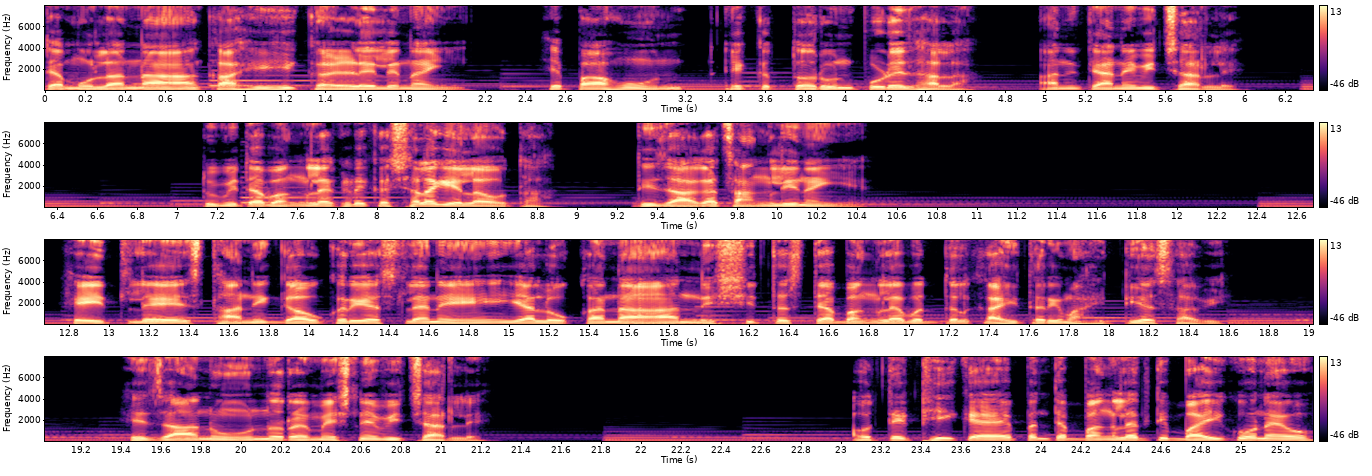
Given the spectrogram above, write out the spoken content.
त्या मुलांना काहीही कळलेले नाही. हे पाहून एक तरुण पुढे झाला आणि त्याने विचारले तुम्ही त्या बंगल्याकडे कशाला गेला होता? ती जागा चांगली नाहीये. हे इथले स्थानिक गावकरी असल्याने या लोकांना निश्चितच त्या बंगल्याबद्दल काहीतरी माहिती असावी हे जाणून रमेशने विचारले अहो ते ठीक आहे पण त्या बंगल्यात ती बाई कोण आहे हो?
